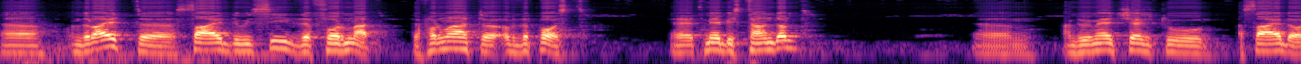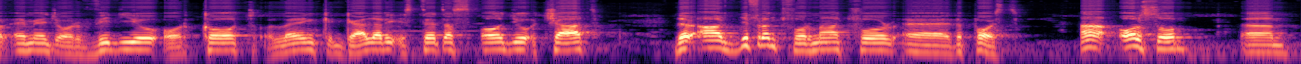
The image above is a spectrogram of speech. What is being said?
On the right side we see the format the format of the post. It may be standard um, and we may change to aside or image or video or quote, or link, gallery, status, audio, chat. There are different formats for uh, the post. Uh, also, um,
